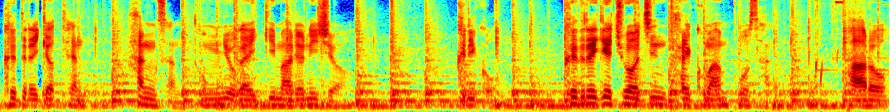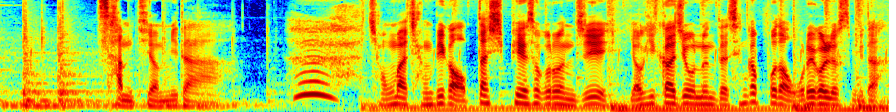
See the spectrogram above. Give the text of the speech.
그들의 곁엔 항상 동료가 있기 마련이죠. 그리고 그들에게 주어진 달콤한 보상 바로 3티어입니다. 정말 장비가 없다시피 해서 그런지 여기까지 오는데 생각보다 오래 걸렸습니다.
